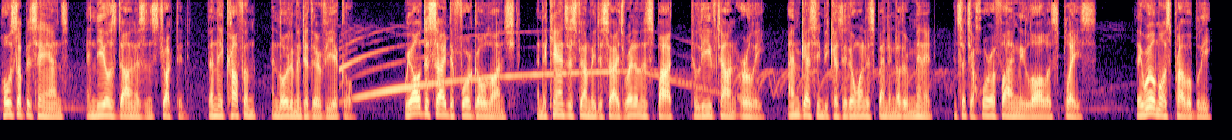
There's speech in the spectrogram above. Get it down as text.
holds up his hands, and kneels down as instructed. Then they cuff him and load him into their vehicle. We all decide to forego lunch, and the Kansas family decides right on the spot to leave town early. I'm guessing because they don't want to spend another minute in such a horrifyingly lawless place. They will most probably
